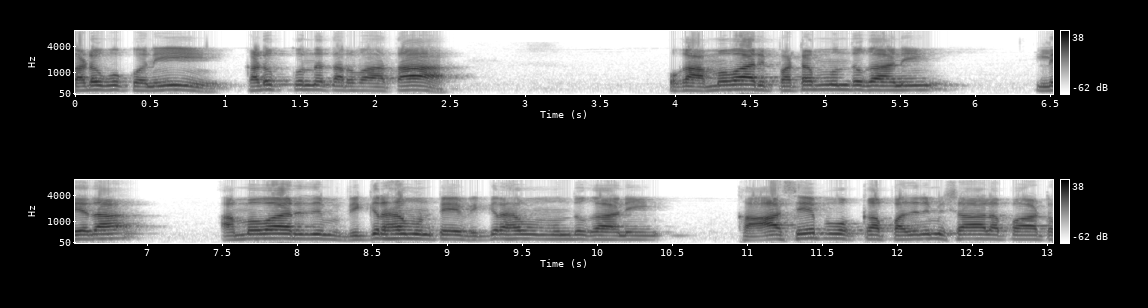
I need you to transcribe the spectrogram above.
కడుగుకొని కడుక్కున్న తర్వాత ఒక అమ్మవారి పటం ముందు కానీ లేదా అమ్మవారిది విగ్రహం ఉంటే విగ్రహం ముందు కానీ కాసేపు ఒక్క పది నిమిషాల పాటు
